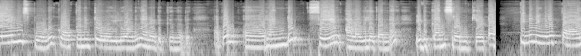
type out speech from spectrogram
ഏഴ് സ്പൂണ് കോക്കനട്ട് ഓയിലുമാണ് ഞാൻ എടുക്കുന്നത്. അപ്പം രണ്ടും സെയിം അളവിൽ തന്നെ എടുക്കാൻ ശ്രമിക്കുക കേട്ടോ. പിന്നെ നിങ്ങൾ പാൽ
